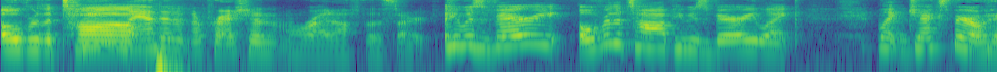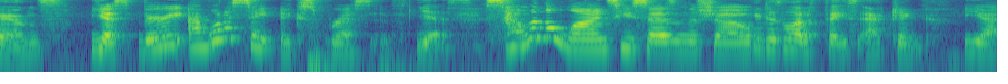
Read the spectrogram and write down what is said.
over the top. He landed an impression right off the start. He was very over the top. He was very like Like Jack Sparrow hands. yes, very I want to say expressive. Yes. Some of the lines he says in the show, He does a lot of face acting. yeah,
